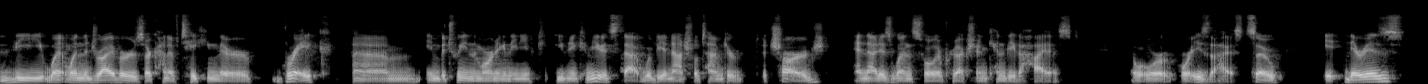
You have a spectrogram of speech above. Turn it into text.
the when, when the drivers are kind of taking their break um, in between the morning and the evening commutes, that would be a natural time to, to charge, and that is when solar production can be the highest, or or is the highest. So it, there is,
